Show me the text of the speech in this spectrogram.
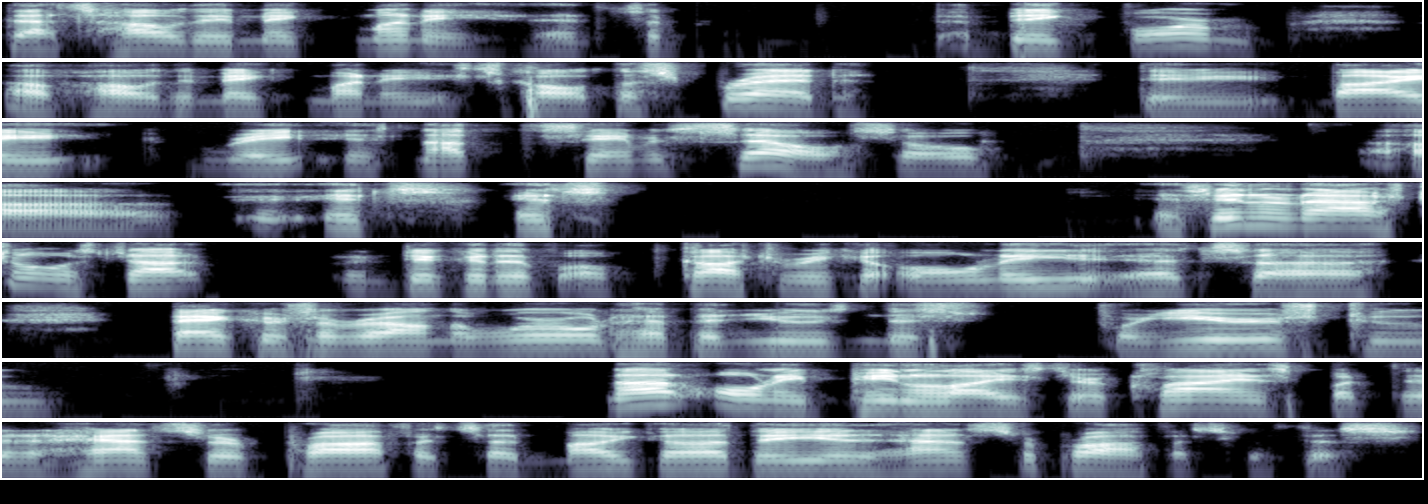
That's how they make money. It's a, a big form of how they make money. It's called the spread. The buy rate is not the same as sell. So uh, it's it's it's international. It's not indicative of Costa Rica only. It's uh, bankers around the world have been using this for years to not only penalize their clients, but to enhance their profits. And my God, they enhance their profits with this.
